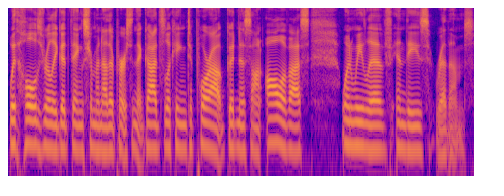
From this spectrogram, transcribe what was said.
withholds really good things from another person, that God's looking to pour out goodness on all of us when we live in these rhythms.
